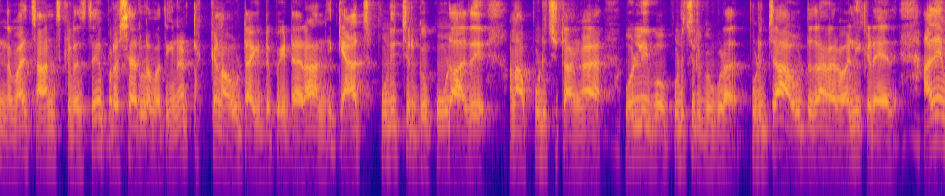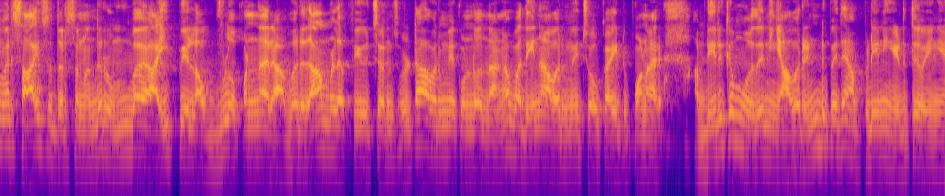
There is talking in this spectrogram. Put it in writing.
இந்த மாதிரி சான்ஸ் கிடச்சி ப்ரெஷரில் பார்த்தீங்கன்னா டக்குன்னு அவுட் ஆகிட்டு போயிட்டாரா. அந்த கேட்ச் பிடிச்சிருக்க கூடாது ஆனால் பிடிச்சிட்டாங்க. ஒல்லி இப்போ பிடிச்சிருக்க கூடாது பிடிச்சா அவுட்டு தான் வேறு வழி கிடையாது. அதே மாதிரி சாய் சுதர்சன் வந்து ரொம்ப ஐபிஎல் அவ்வளோ பண்ணார். அவர் தான் ஃபியூச்சர்னு சொல்லிட்டு அவருமே கொண்டு வந்தாங்க. பார்த்தீங்கன்னா அவருமே சோக் ஆகிட்டு போனார். அப்படி இருக்கும்போது நீங்கள் அவர் ரெண்டு பேர்த்தையும் அப்படியே நீங்கள் எடுத்து வைங்க.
